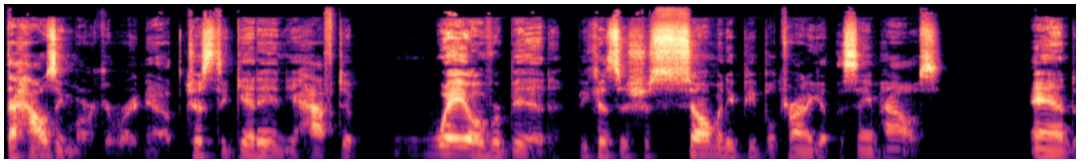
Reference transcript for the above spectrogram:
the housing market right now just to get in you have to way overbid because there's just so many people trying to get the same house and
